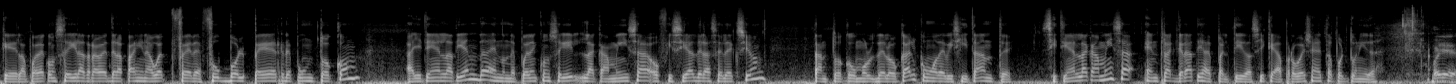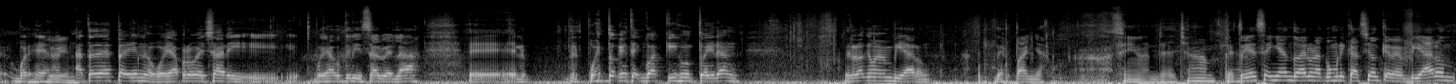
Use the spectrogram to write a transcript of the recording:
que la puede conseguir a través de la página web fedefutbolpr.com. Allí tienen la tienda en donde pueden conseguir la camisa oficial de la selección, tanto como de local como de visitante. Si tienen la camisa, entras gratis al partido, así que aprovechen esta oportunidad. Oye, eh, bien. antes de despedirnos, voy a aprovechar y, y- y voy a utilizar, ¿verdad? Eh, el, el puesto que tengo aquí junto a Irán. Mira lo que me enviaron de España. Final de Champions. Le estoy enseñando a él una comunicación que me enviaron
